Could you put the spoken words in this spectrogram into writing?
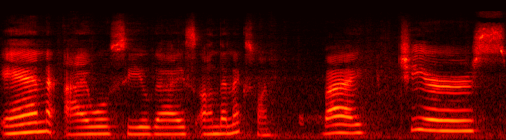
And i will see you guys on the next one. Bye. Cheers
